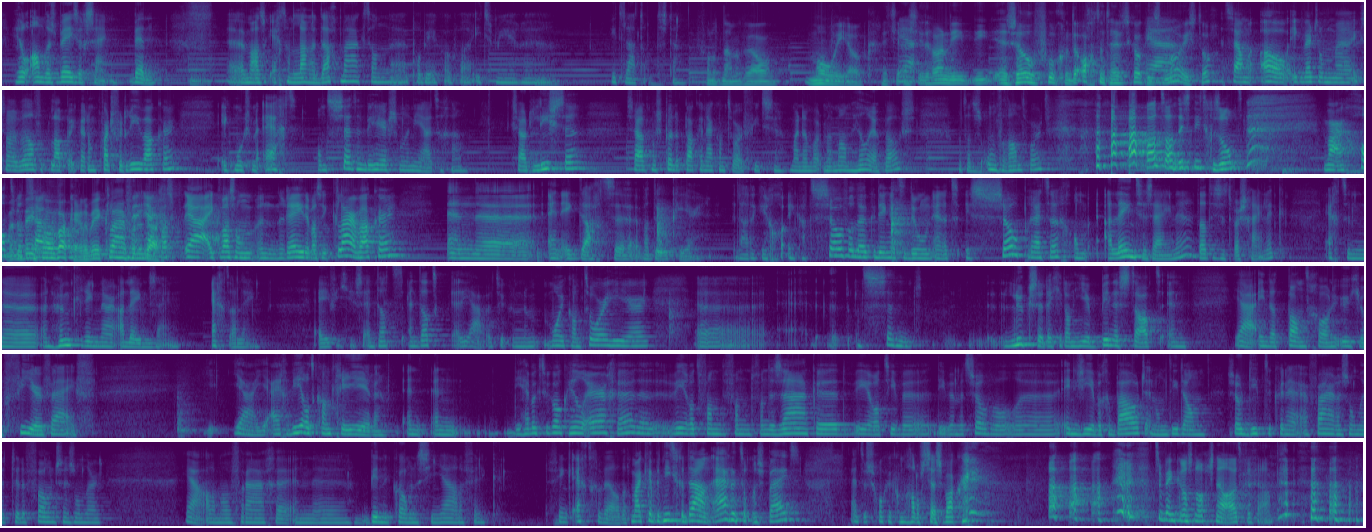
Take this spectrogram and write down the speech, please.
heel anders bezig zijn, ben. maar als ik echt een lange dag maak, dan probeer ik ook wel iets meer, iets later op te staan. Ik vond het namelijk wel mooi ook. Dat je, ja. Als je gewoon die, die, en zo vroeg, de ochtend heeft het ook iets moois, toch? Het zou me, oh, ik werd om, ik zal het wel verklappen, ik werd om kwart voor drie wakker. Ik moest me echt ontzettend beheersen om er niet uit te gaan. Ik zou het liefste, zou ik mijn spullen pakken en naar kantoor fietsen. Maar dan wordt mijn man heel erg boos, want dat is onverantwoord. want dan is het niet gezond. Maar god, maar dan ben je gewoon wakker, dan ben je klaar voor de dag. Ja ik, was, ja, ik was om een reden was ik klaar wakker. En, uh, en ik dacht, uh, wat doe ik hier? Laat ik, ik had zoveel leuke dingen te doen en het is zo prettig om alleen te zijn. Hè? Dat is het waarschijnlijk. Echt een, uh, een hunkering naar alleen zijn. Echt alleen eventjes. En dat, en dat ja, natuurlijk een mooi kantoor hier. Uh, ontzettend luxe dat je dan hier binnenstapt en ja, in dat pand gewoon een uurtje of vier, vijf ja, je eigen wereld kan creëren. En, en die heb ik natuurlijk ook heel erg. Hè? De wereld van, van, van de zaken, de wereld die we, die we met zoveel uh, energie hebben gebouwd. En om die dan zo diep te kunnen ervaren zonder telefoons en zonder ja, allemaal vragen en uh, binnenkomende signalen, vind ik vind ik echt geweldig. Maar ik heb het niet gedaan, eigenlijk tot mijn spijt. En toen schrok ik om half zes wakker. toen ben ik alsnog snel uitgegaan.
